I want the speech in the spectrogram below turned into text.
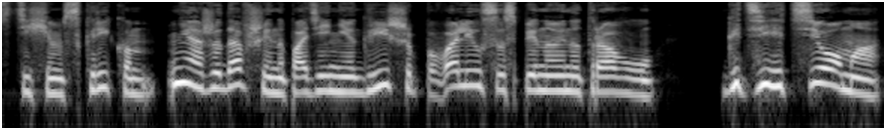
С тихим скриком, не ожидавший нападения Гриша, повалился спиной на траву. «Где Тёма?»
